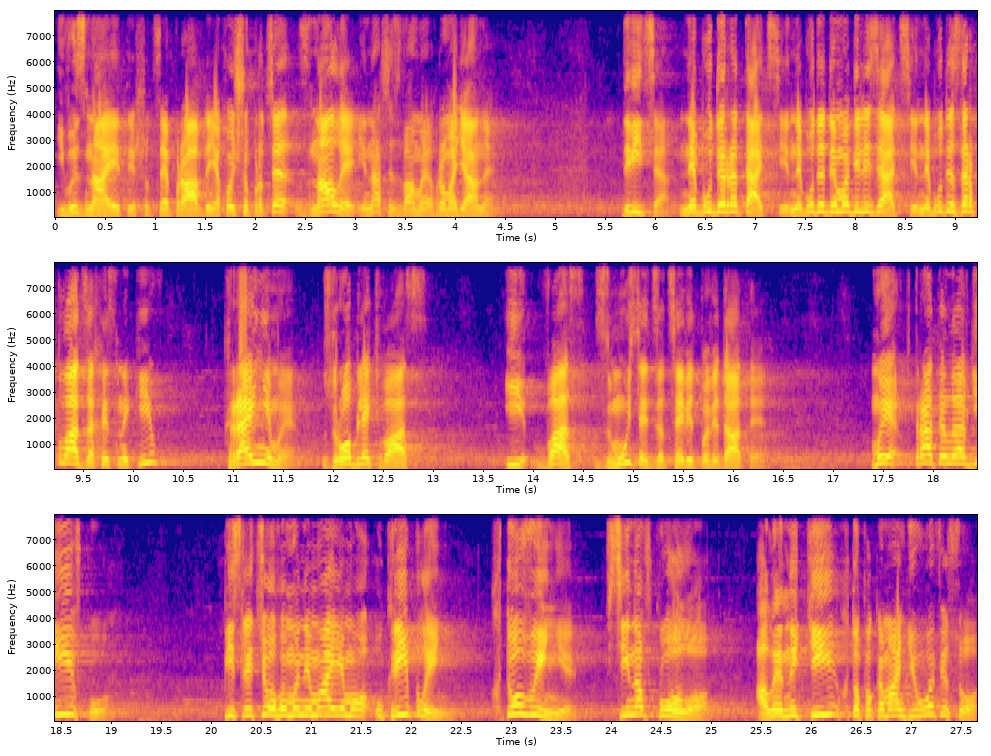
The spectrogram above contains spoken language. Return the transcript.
І ви знаєте, що це правда. Я хочу, щоб про це знали і наші з вами громадяни. Дивіться, не буде ротації, не буде демобілізації, не буде зарплат захисників, крайніми зроблять вас. І вас змусять за це відповідати. Ми втратили Авдіївку. Після цього ми не маємо укріплень. Хто винні? Всі навколо. Але не ті, хто по команді Офісу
